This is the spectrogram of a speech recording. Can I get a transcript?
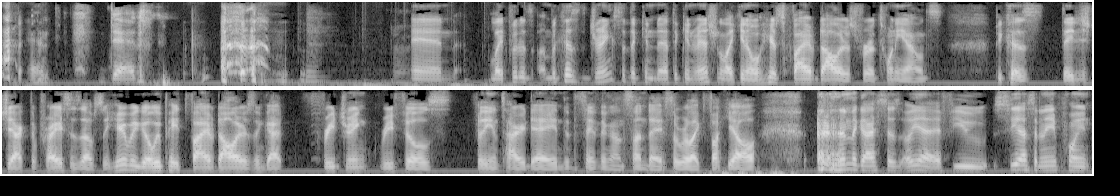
wristband. Dead. and like but it's because the drinks at the con- at the convention are like you know here's five dollars for a twenty ounce because they just jacked the prices up. So here we go, we paid five dollars and got free drink refills for the entire day and did the same thing on Sunday. So we're like fuck y'all. and then the guy says, oh yeah, if you see us at any point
